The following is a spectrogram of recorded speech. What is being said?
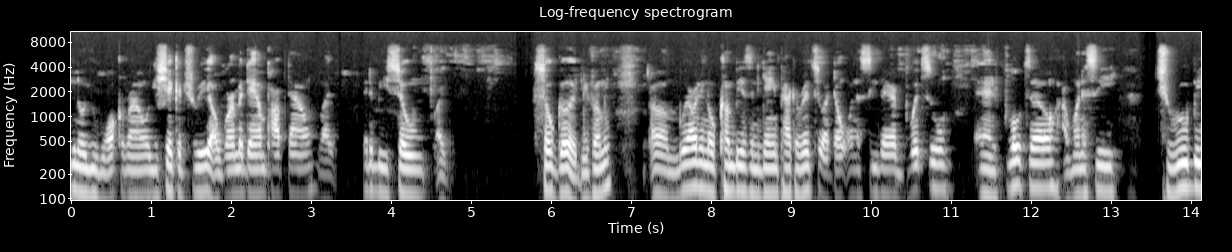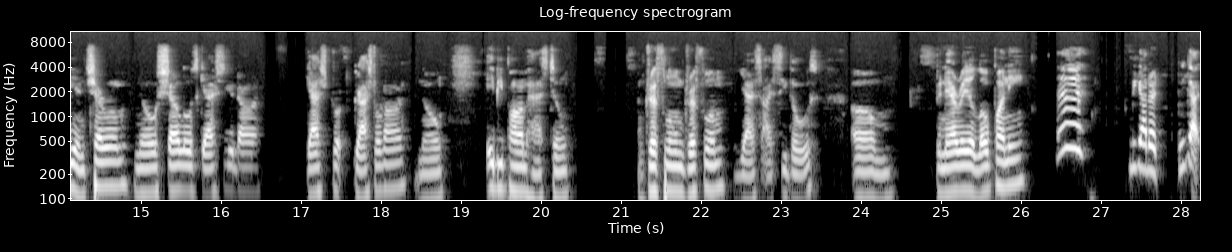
you know, you walk around, you shake a tree, a Wormadam pop down. Like, it'd be so, like, so good. You feel me? Um, we already know Combee is in the game. Pachirisu, I don't want to see there. Buizel and Floatzel, I want to see. Cherubi and Cherrim, no. Shellos, Gastrodon, Gastro, Gastrodon, no. Palm has to. Drifloon, Drifloon, yes, I see those. Um, Benaria, Lopunny, eh, we got a we got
